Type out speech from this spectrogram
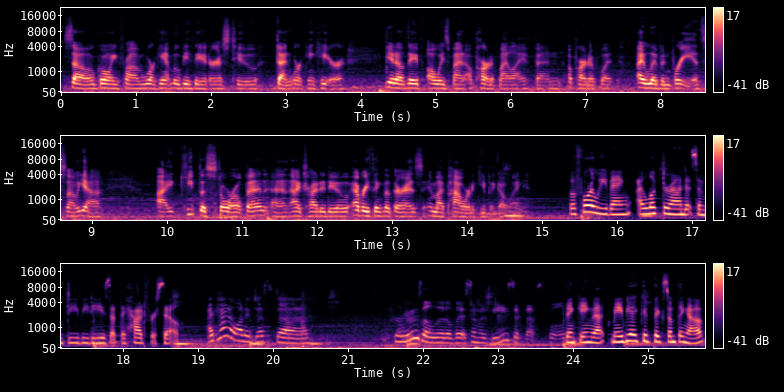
So going from working at movie theaters to then working here, you know, they've always been a part of my life and a part of what I live and breathe. So yeah, I keep the store open and I try to do everything that there is in my power to keep it going. Before leaving, I looked around at some DVDs that they had for sale. I kind of want to just uh, peruse a little bit some of these, if that's cool. thinking that maybe I could pick something up,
